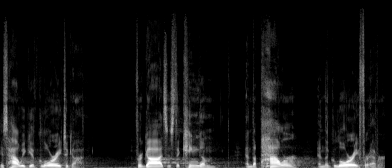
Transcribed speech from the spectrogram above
is how we give glory to God. For God's is the kingdom and the power and the glory forever.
